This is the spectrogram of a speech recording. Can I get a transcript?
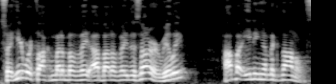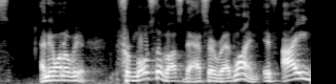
So here we're talking about about Avodah Zarah. Really? How about eating at McDonald's? Anyone over here? For most of us, that's a red line. If I,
